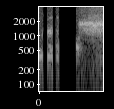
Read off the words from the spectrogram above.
Mm-hmm.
